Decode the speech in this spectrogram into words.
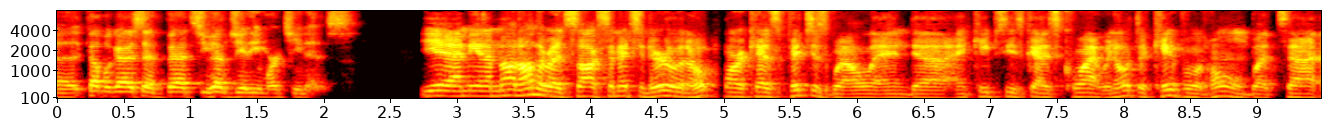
Uh, a couple guys have bets. You have JD Martinez. Yeah, I mean, I'm not on the Red Sox. I mentioned earlier. I hope Marquez pitches well and uh, and keeps these guys quiet. We know what they're capable at home, but uh,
